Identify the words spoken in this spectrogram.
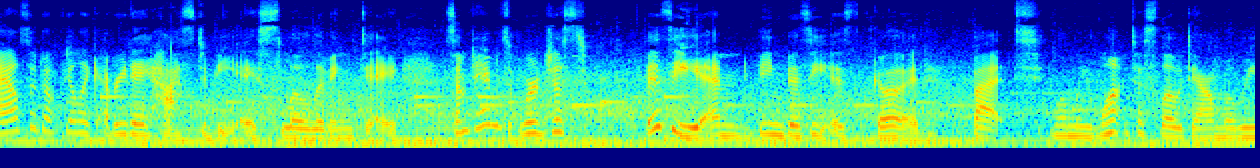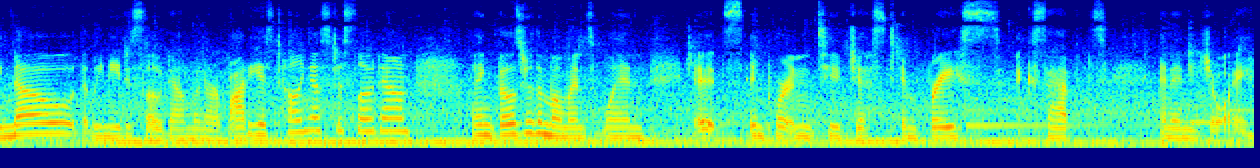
I also don't feel like every day has to be a slow living day. Sometimes we're just busy and being busy is good. But when we want to slow down, when we know that we need to slow down, when our body is telling us to slow down, I think those are the moments when it's important to just embrace, accept, and enjoy.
